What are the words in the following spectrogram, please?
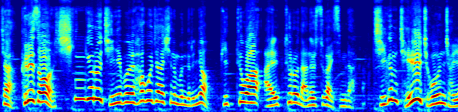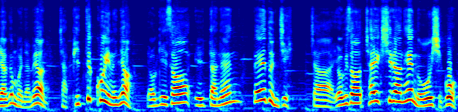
자 그래서 신규로 진입을 하고자 하시는 분들은요 비트와 알트로 나눌 수가 있습니다 지금 제일 좋은 전략은 뭐냐면 자 비트코인은요 여기서 일단은 빼든지 자 여기서 차익 실현해 놓으시고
